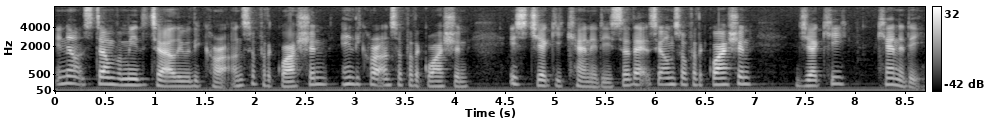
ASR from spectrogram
And now it's time for me to tell you the correct answer for the question. And the correct answer for the question is Jackie Kennedy. So that's the answer for the question, Jackie Kennedy.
